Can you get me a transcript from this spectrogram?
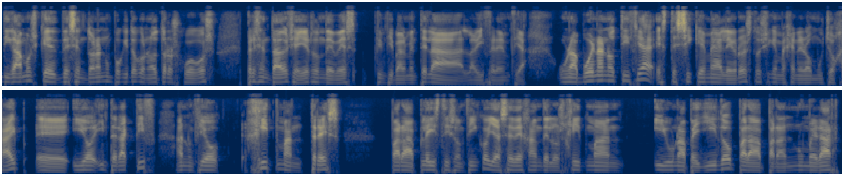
digamos que desentonan un poquito con otros juegos presentados y ahí es donde ves principalmente la, diferencia. Una buena noticia, este sí que me alegró, esto sí que me generó mucho hype. Eh, IO Interactive anunció Hitman 3 para PlayStation 5. Ya se dejan de los Hitman y un apellido para, para numerar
